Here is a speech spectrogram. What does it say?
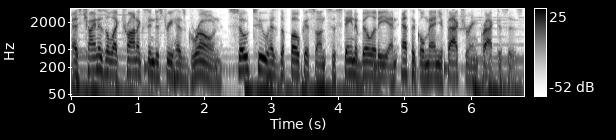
As China's electronics industry has grown, so too has the focus on sustainability and ethical manufacturing practices.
